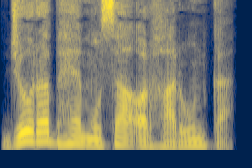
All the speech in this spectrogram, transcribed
جو رب ہے موسا اور ہارون کا۔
